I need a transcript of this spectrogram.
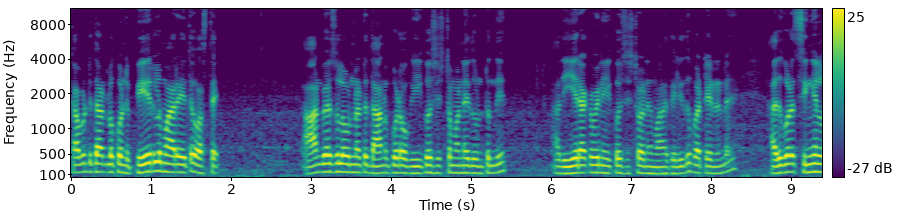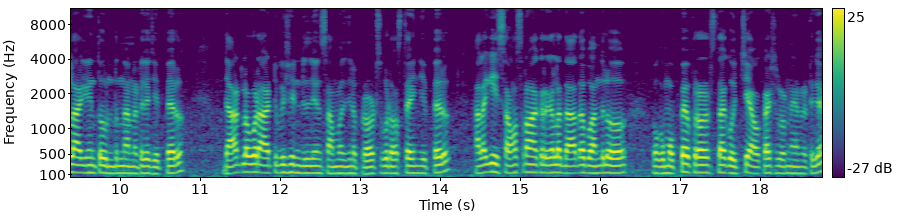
కాబట్టి దాంట్లో కొన్ని పేర్లు మారి అయితే వస్తాయి. ఆన్ బేస్లో ఉన్నట్టు దానికి కూడా ఒక ఈకో సిస్టమ్ అనేది ఉంటుంది. అది ఏ రకమైన ఈకో సిస్టమ్ అనేది మనకు తెలియదు బట్ ఏంటంటే అది కూడా సింగిల్ లాగింగ్తో ఉంటుంది అన్నట్టుగా చెప్పారు. దాంట్లో కూడా ఆర్టిఫిషియల్ ఇంటెలిజెన్స్ సంబంధించిన ప్రోడక్ట్స్ కూడా వస్తాయని చెప్పారు. అలాగే ఈ సంవత్సరం ఆఖరికల్లా దాదాపు అందులో ఒక ముప్పై ప్రోడక్ట్స్ దాకా వచ్చే అవకాశాలు ఉన్నాయన్నట్టుగా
